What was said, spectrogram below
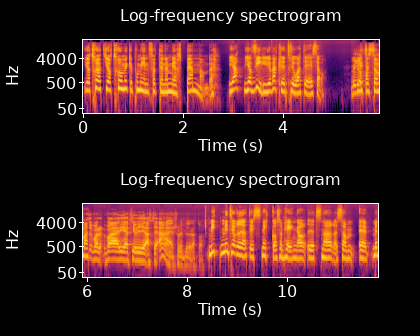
jag tror att jag tror mycket på min för att den är mer spännande. Ja, men jag vill ju verkligen tro att det är så. Men jag Lite som inte vad, vad är era teorier att det är som är blurrat då? Mitt, min teori är att det är snäckor som hänger i ett snöre. Som, eh, men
